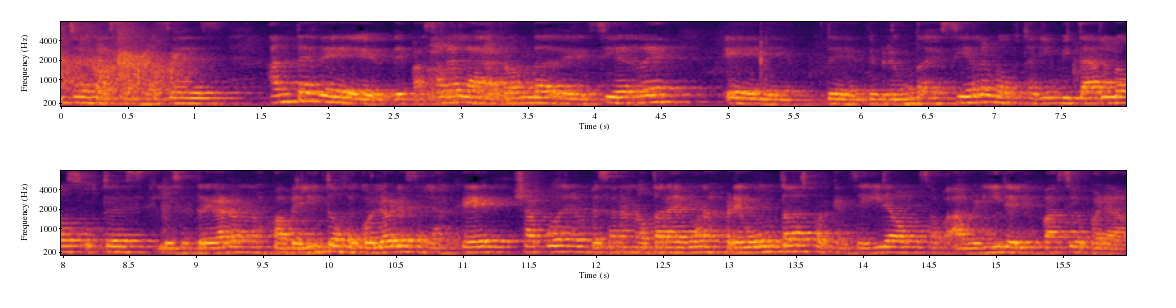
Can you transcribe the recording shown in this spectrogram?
Muchas gracias, Mercedes. Antes de, pasar a la ronda de cierre, eh, de, preguntas de cierre, me gustaría invitarlos. Ustedes les entregaron unos papelitos de colores en las que ya pueden empezar a anotar algunas preguntas, porque enseguida vamos a abrir el espacio para,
